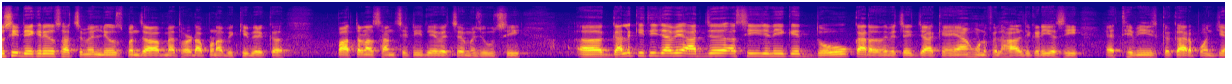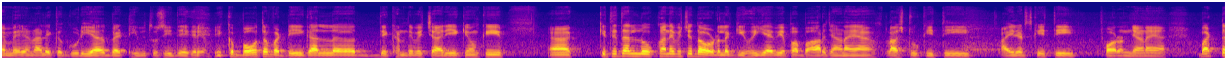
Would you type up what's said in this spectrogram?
ਤੁਸੀਂ ਦੇਖ ਰਹੇ ਹੋ ਸੱਚਮੇਲ ਨਿਊਜ਼ ਪੰਜਾਬ। ਮੈਂ ਤੁਹਾਡਾ ਆਪਣਾ ਵਿੱਕੀ ਵਿਰਕ। ਪਾਤਣਾ ਸਨ ਸਿਟੀ ਦੇ ਵਿੱਚ ਮੌਜੂਦ ਸੀ। ਅ, ਗੱਲ ਕੀਤੀ ਜਾਵੇ ਅੱਜ ਅਸੀਂ ਜਾਣੀ ਕਿ ਦੋ ਘਰਾਂ ਦੇ ਵਿੱਚ ਜਾ ਕੇ ਆਏ ਹਾਂ। ਹੁਣ ਫਿਲਹਾਲ ਜਿਹੜੀ ਅਸੀਂ ਇੱਥੇ ਵੀ ਇੱਕ ਘਰ ਪਹੁੰਚੇ ਹਾਂ। ਮੇਰੇ ਨਾਲ ਇੱਕ ਗੁੜੀਆ ਬੈਠੀ ਵੀ ਤੁਸੀਂ ਦੇਖ ਰਹੇ ਹੋ। ਇੱਕ ਬਹੁਤ ਵੱਡੀ ਗੱਲ ਦੇਖਣ ਦੇ ਵਿੱਚ ਆ ਰਹੀ ਹੈ ਕਿਉਂਕਿ ਅ, ਕਿਤੇ ਤਾਂ ਲੋਕਾਂ ਦੇ ਵਿੱਚ ਦੌੜ ਲੱਗੀ ਹੋਈ ਹੈ ਵੀ ਆਪਾਂ ਬਾਹਰ ਜਾਣਾ ਆ। ਪਲੱਸ 2 ਕੀਤੀ ਆਈਲੈਟਸ ਕੀਤੀ। ਫੋਰਨ ਜਾਣਾ ਆ। ਬਟ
